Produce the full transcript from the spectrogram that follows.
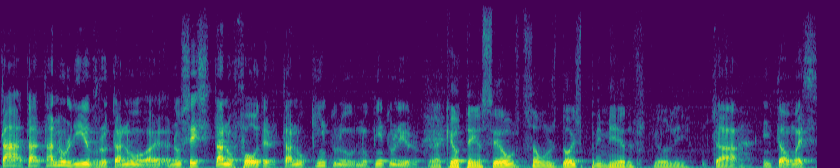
Tá, tá, tá no livro, tá no, não sei se está no folder, tá no quinto, no quinto livro. É que eu tenho seu são os dois primeiros que eu li. Tá, então, mas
